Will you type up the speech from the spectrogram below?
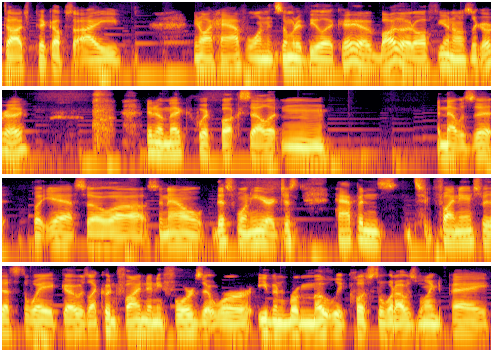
Dodge pickups. I, you know, I have one, and somebody would be like, "Hey, I'll buy that off you," and I was like, "Okay," you know, make a quick buck, sell it, and and that was it. But yeah, so uh, so now this one here it just happens to financially. That's the way it goes. I couldn't find any Fords that were even remotely close to what I was willing to pay,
